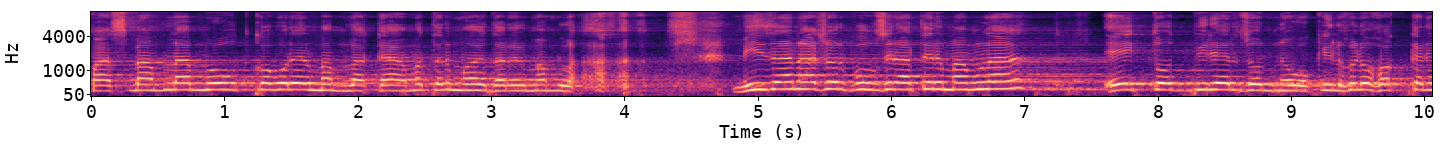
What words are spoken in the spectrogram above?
পাঁচ মামলা, মৌত কবরের মামলা, কায়ামতের ময়দারের মামলা, মিজান আসর ফুলসিরাতের মামলা এই তদবিরের জন্য ওকিল হলো হকানি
